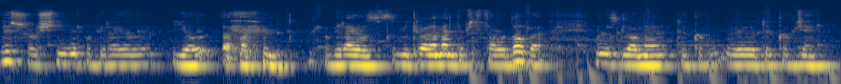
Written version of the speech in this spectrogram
gdyż rośliny pobierają, ją, pobierają z mikroelementy przez całą dobę, natomiast glony tylko, y, tylko w dzień.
